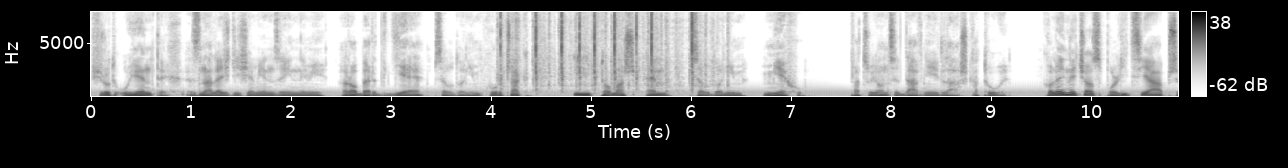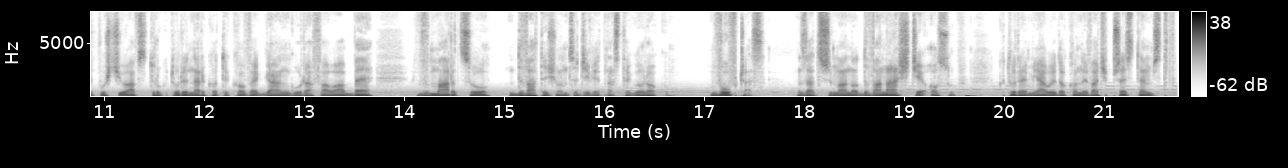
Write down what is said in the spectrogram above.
Wśród ujętych znaleźli się m.in. Robert G., pseudonim Kurczak, i Tomasz M., pseudonim Miechu, pracujący dawniej dla szkatuły. Kolejny cios policja przypuściła w struktury narkotykowe gangu Rafała B. w marcu 2019 roku. Wówczas zatrzymano 12 osób, które miały dokonywać przestępstw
